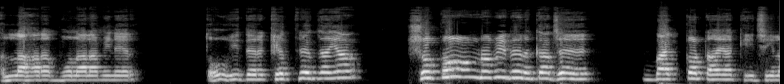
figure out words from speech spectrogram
আল্লাহ রাব্বুল আলামিনের তৌহিদের ক্ষেত্রে যাইয়া সকল নবীদের কাছে বাক্যটা একই ছিল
